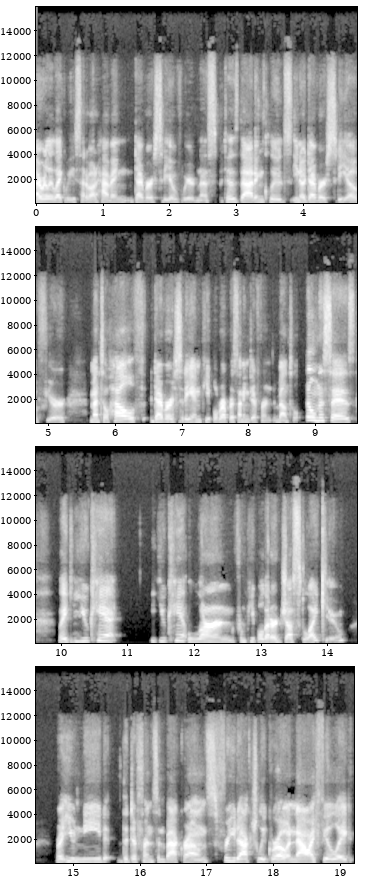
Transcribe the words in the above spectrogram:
I really like what you said about having diversity of weirdness because that includes, you know, diversity of your mental health, diversity and people representing different mental illnesses. Like you can't you can't learn from people that are just like you. Right? You need the difference in backgrounds for you to actually grow. And now I feel like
